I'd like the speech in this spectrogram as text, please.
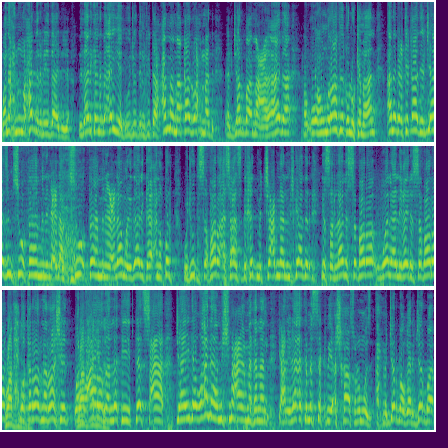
ونحن نحذر في ذلك لذلك أنا بأيد وجود انفتاح أما ما قاله أحمد الجربة مع هذا وهو مرافق له كمان أنا باعتقادي الجازم سوء فهم من الإعلام سوء فهم من الإعلام ولذلك أنا قلت وجود السفارة أساس بخدمة شعبنا اللي مش قادر يصل لا للسفارة ولا لغير السفارة واضح. وقرارنا والمعارضة جداً. التي تسعى جاهدة وأنا مش مع مثلا يعني لا أتمسك باشخاص ورموز أحمد جربة وغير جربة.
